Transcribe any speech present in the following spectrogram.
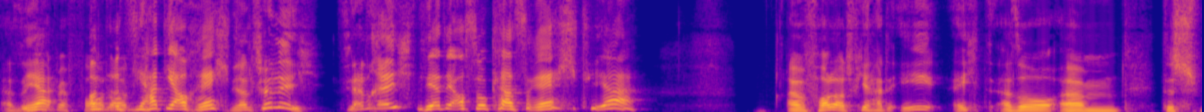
also ich ja, habe ja und, Fallout. und sie hat ja auch recht. ja, natürlich. Sie hat recht. Sie hat ja auch so krass recht, ja. Aber Fallout 4 hat eh echt, also ähm, das,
